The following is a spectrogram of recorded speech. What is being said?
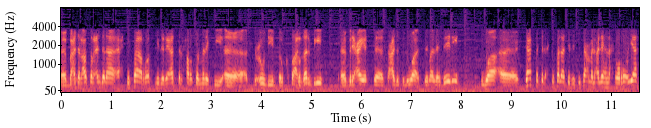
بعد العصر عندنا احتفال رسمي لرئاسة الحرس الملكي آه، السعودي بالقطاع الغربي آه، برعاية آه، سعادة اللواء سليمان الهديري وكافه الاحتفالات التي تعمل عليها نحو الرؤية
